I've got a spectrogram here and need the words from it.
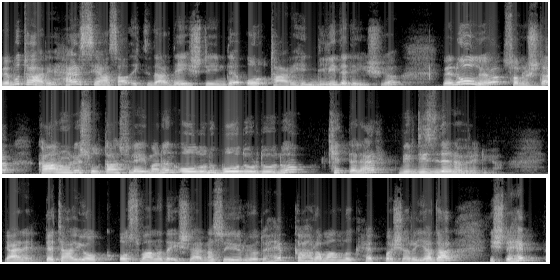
Ve bu tarih her siyasal iktidar değiştiğinde o tarihin dili de değişiyor. Ve ne oluyor sonuçta? Kanuni Sultan Süleyman'ın oğlunu boğdurduğunu kitleler bir diziden öğreniyor. Yani detay yok, Osmanlı'da işler nasıl yürüyordu, hep kahramanlık, hep başarı ya da işte hep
